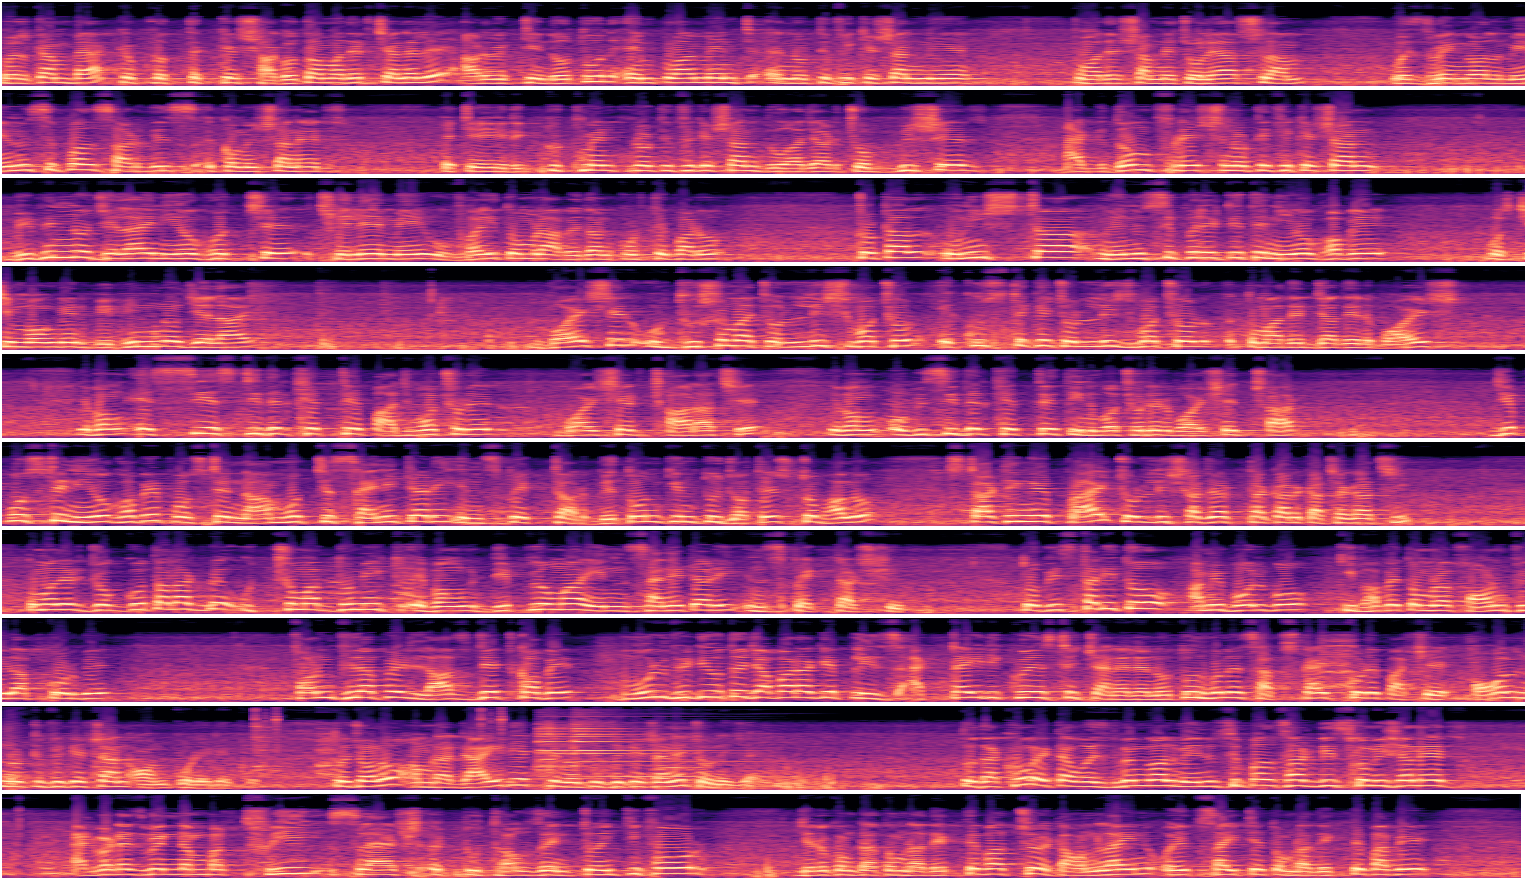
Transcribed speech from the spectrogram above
Welcome back প্রত্যেককে স্বাগত আমাদের চ্যানেলে আরও একটি নতুন এমপ্লয়মেন্ট নোটিফিকেশান নিয়ে তোমাদের সামনে চলে আসলাম। ওয়েস্ট বেঙ্গল মিউনিসিপ্যাল সার্ভিস কমিশনের এটি রিক্রুটমেন্ট নোটিফিকেশান দু হাজার চব্বিশের একদম ফ্রেশ নোটিফিকেশান বিভিন্ন জেলায় নিয়োগ হচ্ছে। ছেলে, মেয়ে, উভয়ই তোমরা আবেদন করতে পারো। টোটাল উনিশটা মিউনিসিপ্যালিটিতে নিয়োগ হবে। পশ্চিমবঙ্গের বিভিন্ন জেলায়। বয়সের ঊর্ধ্বসীমা চল্লিশ বছর, একুশ থেকে চল্লিশ বছর তোমাদের যাদের বয়স এবং এসসি এসটিদের ক্ষেত্রে পাঁচ বছরের বয়সের ছাড় আছে এবং ওবিসিদের ক্ষেত্রে তিন বছরের বয়সের ছাড়। যে পোস্টে নিয়োগ হবে, পোস্টের নাম হচ্ছে স্যানিটারি ইন্সপেক্টর বেতন কিন্তু যথেষ্ট ভালো স্টার্টিংয়ে প্রায় চল্লিশ হাজার টাকার কাছাকাছি। তোমাদের যোগ্যতা লাগবে উচ্চ মাধ্যমিক এবং ডিপ্লোমা ইন স্যানিটারি ইন্সপেক্টরশিপ তো বিস্তারিত আমি বলব কীভাবে তোমরা ফর্ম ফিল আপ করবে ফর্ম ফিল আপের লাস্ট ডেট কবে? মূল ভিডিওতে যাবার আগে প্লিজ একটাই রিকোয়েস্ট চ্যানেলে নতুন হলে সাবস্ক্রাইব করে পাশে অল নোটিফিকেশান অন করে রেখো। তো চলো আমরা ডাইরেক্ট নোটিফিকেশানে চলে যাই। তো দেখো, এটা ওয়েস্ট বেঙ্গল মিউনিসিপ্যাল সার্ভিস কমিশনের advertisement number three slash two thousand twenty four যেরকমটা তোমরা দেখতে পাচ্ছ, এটা অনলাইন ওয়েবসাইটে তোমরা দেখতে পাবে।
